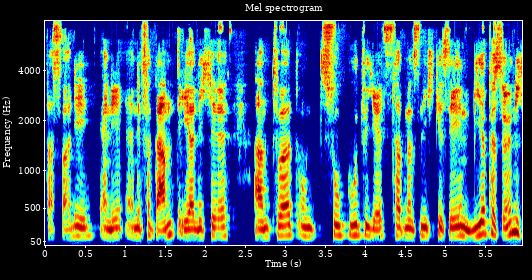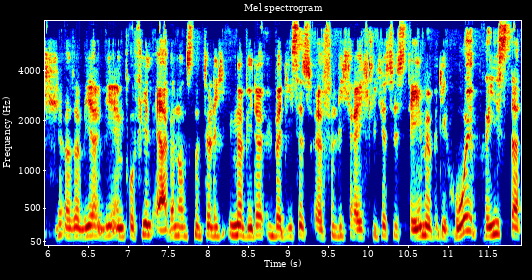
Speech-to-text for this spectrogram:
Das war die, eine, eine verdammt ehrliche Antwort und so gut wie jetzt hat man es nicht gesehen. Wir persönlich, also wir, wir im Profil ärgern uns natürlich immer wieder über dieses öffentlich-rechtliche System, über die hohe Priester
